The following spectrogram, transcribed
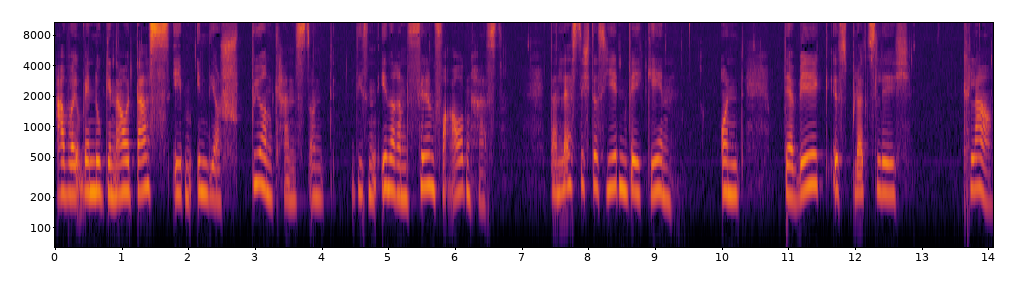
Aber wenn du genau das eben in dir spüren kannst und diesen inneren Film vor Augen hast, dann lässt sich das jeden Weg gehen. Und der Weg ist plötzlich klar.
